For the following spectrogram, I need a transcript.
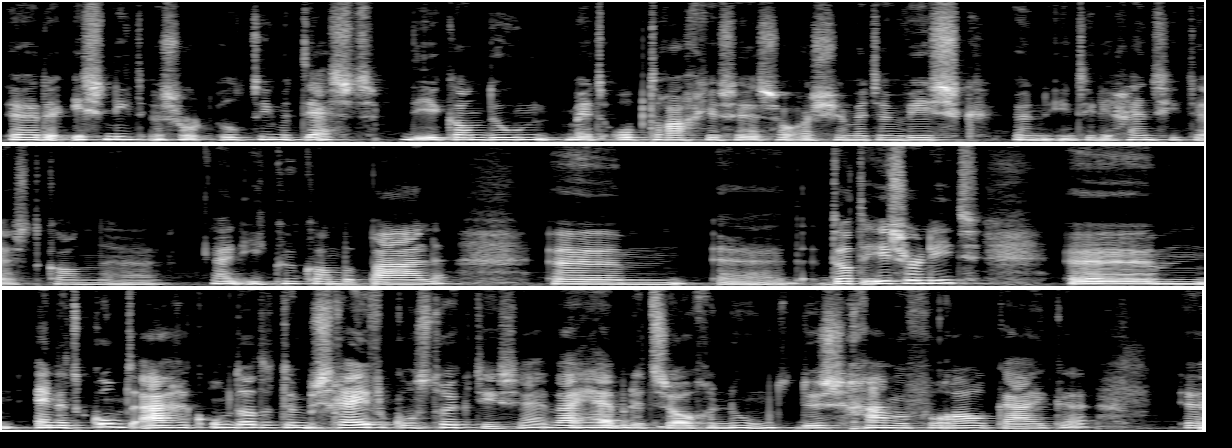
Uh, er is niet een soort ultieme test die je kan doen met opdrachtjes, hè, zoals je met een WISC een intelligentietest kan, uh, een IQ kan bepalen. Um, uh, dat is er niet. Um, en het komt eigenlijk omdat het een beschreven construct is. Hè. Wij hebben het zo genoemd, dus gaan we vooral kijken uh,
